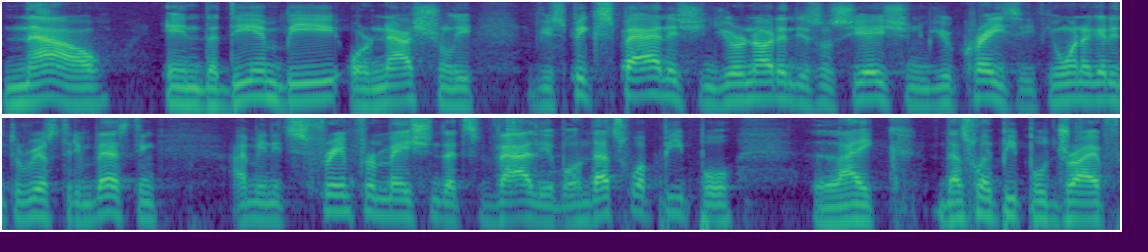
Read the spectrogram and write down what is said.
now in the DMV or nationally, if you speak Spanish and you're not in the association, you're crazy. If you want to get into real estate investing, I mean, it's free information that's valuable, and that's what people like. That's why people drive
